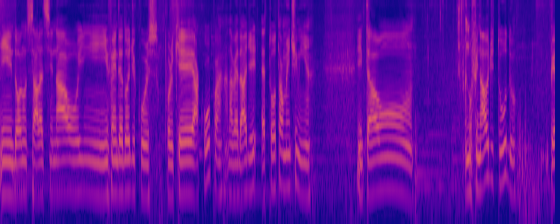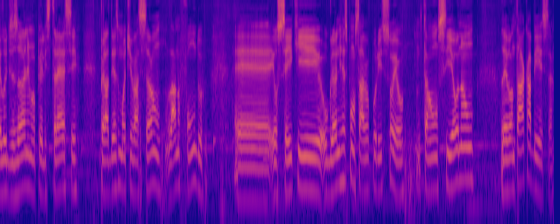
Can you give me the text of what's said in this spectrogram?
em dono de sala de sinal em vendedor de curso, porque a culpa, na verdade, é totalmente minha. Então, no final de tudo, pelo desânimo, pelo estresse, pela desmotivação, lá no fundo, é, eu sei que o grande responsável por isso sou eu. Então, se eu não levantar a cabeça,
